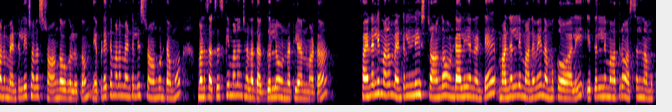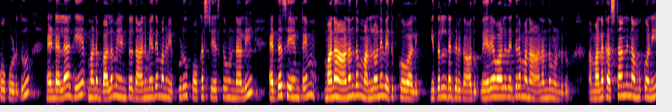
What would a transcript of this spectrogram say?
మనం మెంటలీ చాలా స్ట్రాంగ్ అవ్వగలుగుతాం. ఎప్పుడైతే మనం మెంటలీ స్ట్రాంగ్ ఉంటామో మన సక్సెస్కి మనం చాలా దగ్గరలో ఉన్నట్లే అనమాట ఫైనల్లీ మనం మెంటల్లీ స్ట్రాంగ్గా ఉండాలి అని అంటే మనల్ని మనమే నమ్ముకోవాలి ఇతరుల్ని మాత్రం అస్సలు నమ్ముకోకూడదు. అండ్ అలాగే మన బలం ఏంటో దాని మీదే మనం ఎప్పుడూ ఫోకస్ చేస్తూ ఉండాలి. అట్ ద సేమ్ టైం మన ఆనందం మనలోనే వెతుక్కోవాలి. ఇతరుల దగ్గర కాదు వేరే వాళ్ళ దగ్గర మన ఆనందం ఉండదు. మన కష్టాన్ని నమ్ముకొని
